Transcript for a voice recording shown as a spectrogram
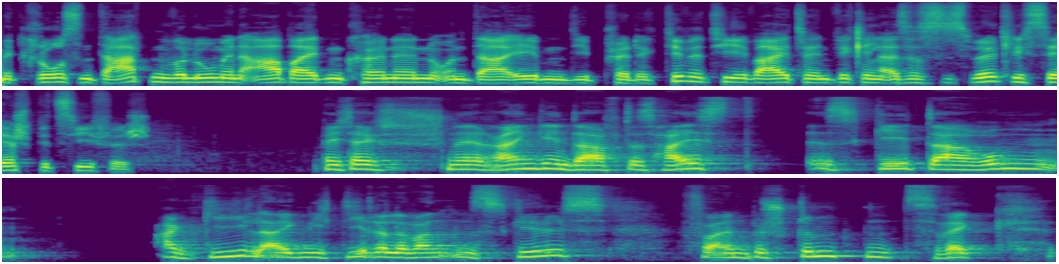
mit großen Datenvolumen arbeiten können und da eben die Predictivity weiterentwickeln. Also, es ist wirklich sehr spezifisch. Wenn ich da schnell reingehen darf, das heißt, es geht darum, agil eigentlich die relevanten Skills für einen bestimmten Zweck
